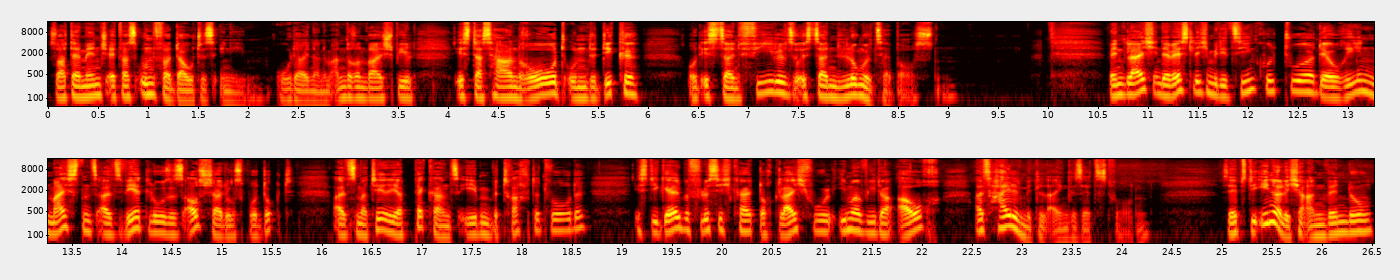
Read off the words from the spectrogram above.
so hat der Mensch etwas Unverdautes in ihm. Oder in einem anderen Beispiel, ist das Harn rot und dicke, und ist sein viel, so ist seine Lunge zerborsten. Wenngleich in der westlichen Medizinkultur der Urin meistens als wertloses Ausscheidungsprodukt, als Materia peccans eben betrachtet wurde, ist die gelbe Flüssigkeit doch gleichwohl immer wieder auch als Heilmittel eingesetzt worden. Selbst die innerliche Anwendung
